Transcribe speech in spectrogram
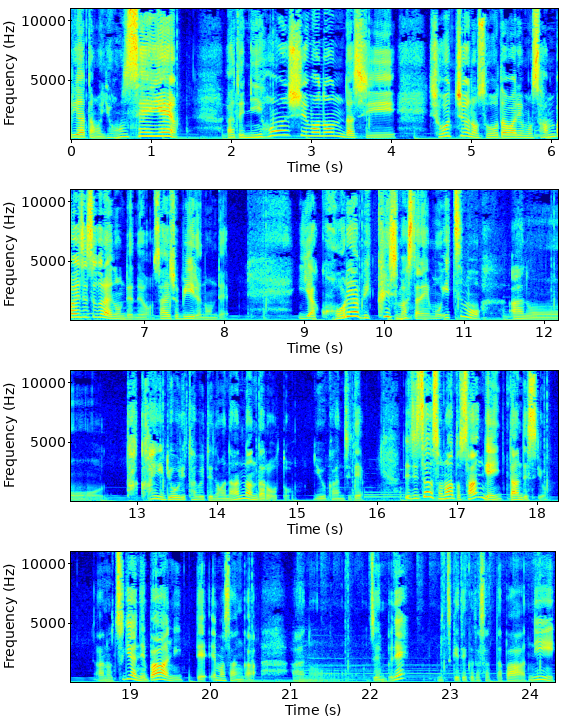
人頭4000円。あと日本酒も飲んだし、焼酎のソーダ割りも3杯ずつぐらい飲んでんのよ。最初ビール飲んで。いや、これはびっくりしましたね。もういつも、あのー、高い料理食べてるのが何なんだろうという感じで。で、実はその後3軒行ったんですよ。あの、次はね、バーに行って、エマさんが、あの、全部ね、見つけてくださったバーに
